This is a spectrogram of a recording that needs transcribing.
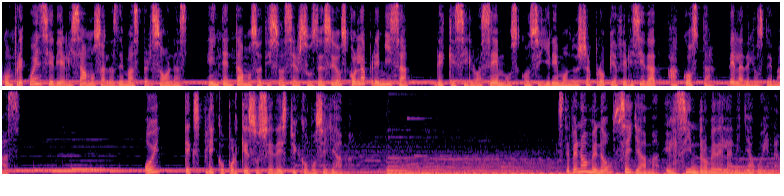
Con frecuencia idealizamos a las demás personas e intentamos satisfacer sus deseos con la premisa de que si lo hacemos conseguiremos nuestra propia felicidad a costa de la de los demás. Hoy te explico por qué sucede esto y cómo se llama. Este fenómeno se llama el síndrome de la niña buena.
